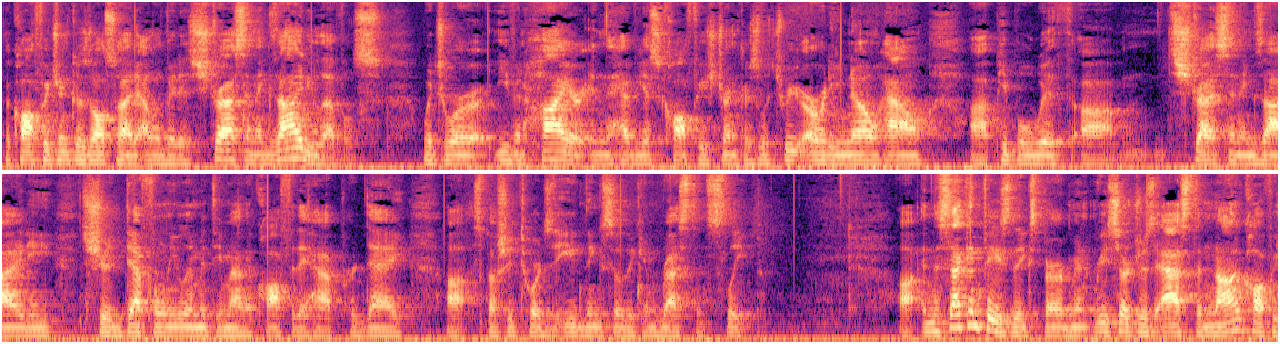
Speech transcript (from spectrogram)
The coffee drinkers also had elevated stress and anxiety levels, which were even higher in the heaviest coffee drinkers, which we already know how uh, people with um, stress and anxiety should definitely limit the amount of coffee they have per day, uh, especially towards the evening so they can rest and sleep. Uh, in the second phase of the experiment, researchers asked the non-coffee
